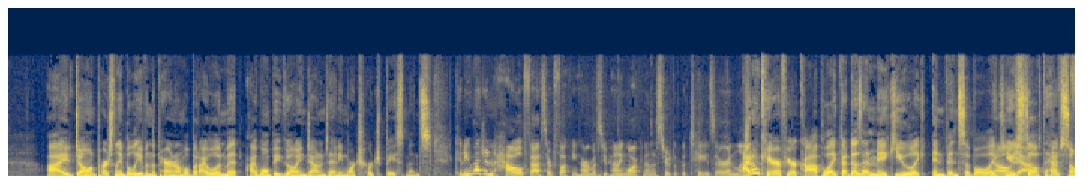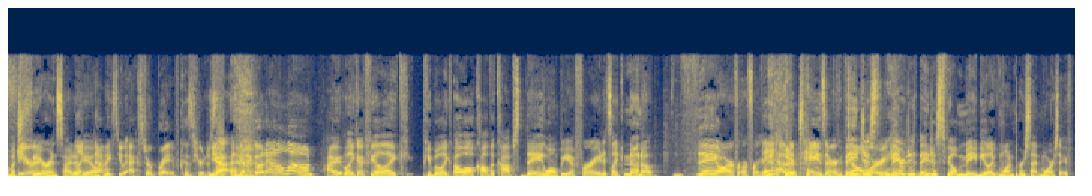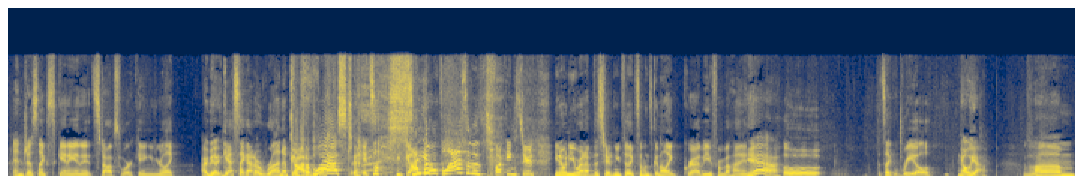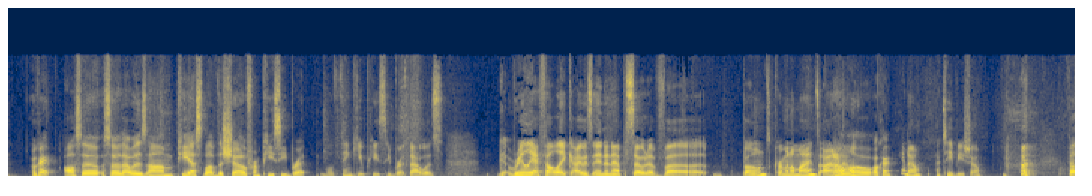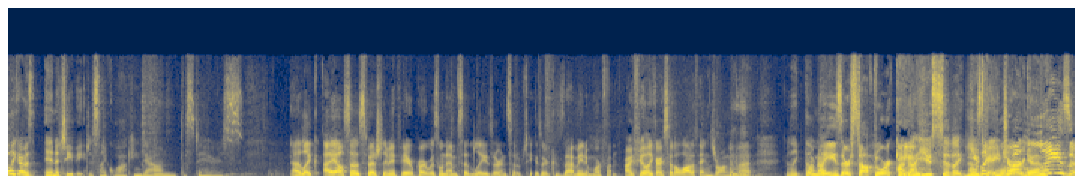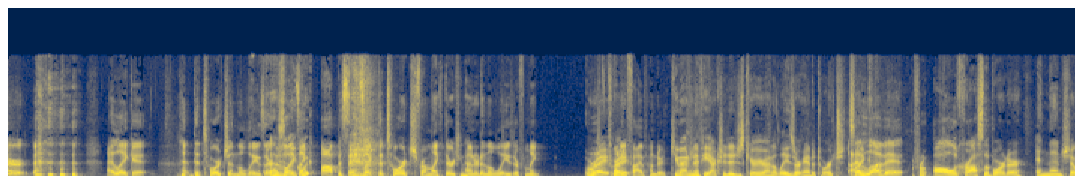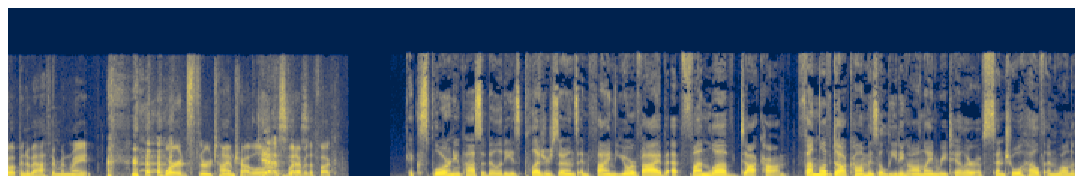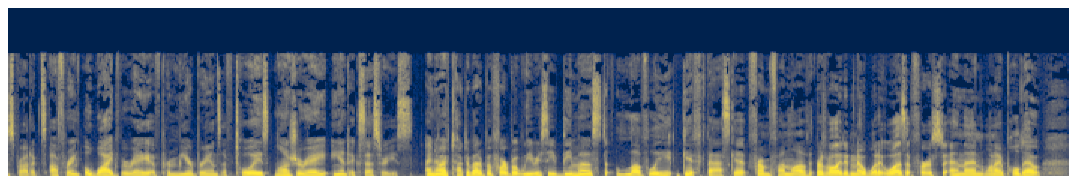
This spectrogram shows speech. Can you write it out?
I don't personally believe in the paranormal, but I will admit I won't be going down into any more church basements. Can you imagine how fast their fucking heart must be pounding walking down the stairs with a taser and like I don't care if you're a cop, like that doesn't make you like invincible. Like No, you yeah. still have to have so much fear, inside like, of you. That makes you extra brave because you're just Yeah. like gonna go down alone. I like I feel like people are like, "Oh, I'll call the cops. They won't be afraid." It's like, "No, no. They are afraid. They have a taser. they don't just worry. they're just they just feel maybe like 1% more safe." and just like scanning and it stops working, and you're like, I'd be like, guess I gotta run up. the Gotta fu- blast. It's like gotta ya. blast up this fucking stairs. You know when you run up the stairs and you feel like someone's gonna like grab you from behind. Yeah. Oh, that's like real. Oh yeah. Um okay. Also, so that was um PS love the show from PC Brit. Well, thank you, PC Brit. That was really. I felt like I was in an episode of uh, Bones, Criminal Minds. I don't know. Oh, okay. You know, a TV show. Felt like I was in a TV. Just like walking down the stairs. I like. I also especially my favorite part was when M said laser instead of taser because that made it more fun. I feel like I said a lot of things wrong in that. You're like the I'm not- laser stopped working. I'm not used to like I UK like, what? jargon. Laser. I like it. The torch and the laser. I was like, it's like opposites. like the torch from like 1300 and the laser from like right, right. 2500. Can you imagine if he actually did just carry around a laser and a torch? It's I like love it. from all across the border. and then show up in a bathroom and write words through time travel or Yes, whatever yes. the fuck. Explore new possibilities, pleasure zones, and find your vibe at funlove.com. Funlove.com is a leading online retailer of sensual health and wellness products, offering a wide array of premier brands of toys, lingerie, and accessories. I know I've talked about it before, but we received the most lovely gift basket from Funlove. First of all, I didn't know what it was at first, and then when I pulled out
